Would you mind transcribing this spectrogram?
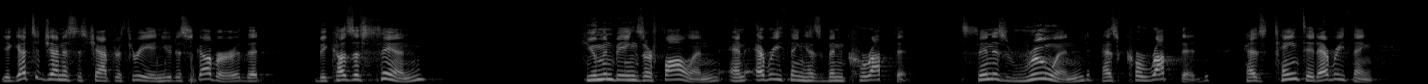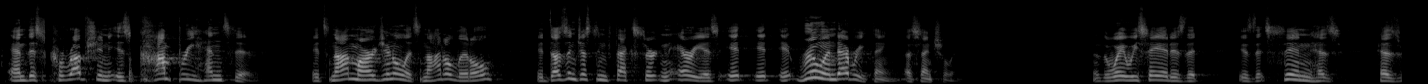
You get to Genesis chapter 3, and you discover that because of sin, human beings are fallen and everything has been corrupted. Sin is ruined, has corrupted, has tainted everything. And this corruption is comprehensive. It's not marginal, it's not a little. It doesn't just infect certain areas, it, it, it ruined everything, essentially. The way we say it is that, is that sin has, has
